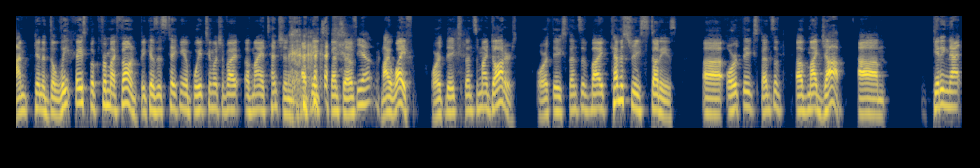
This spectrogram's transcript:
I'm going to delete Facebook from my phone because it's taking up way too much of my, of my attention at the expense of yep. my wife or at the expense of my daughters or at the expense of my chemistry studies uh, or at the expense of, of my job. Um, getting that,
